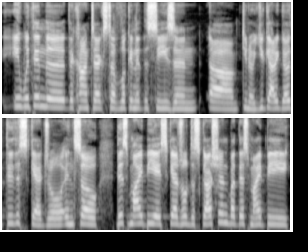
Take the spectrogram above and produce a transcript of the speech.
It, within the the context of looking at the season, um, you know, you got to go through the schedule, and so this might be a scheduled discussion, but this might be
